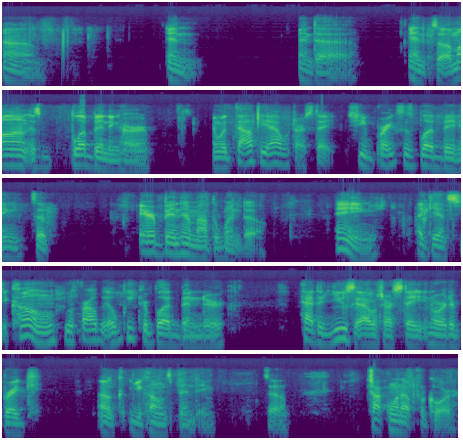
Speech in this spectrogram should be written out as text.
Um, and and uh, and so Amon is bloodbending her, and without the Avatar state, she breaks his bloodbending to airbend him out the window. Aang, against Yakone, who was probably a weaker bloodbender, had to use the Avatar state in order to break uh, Yakone's bending. So, chalk one up for Korra.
